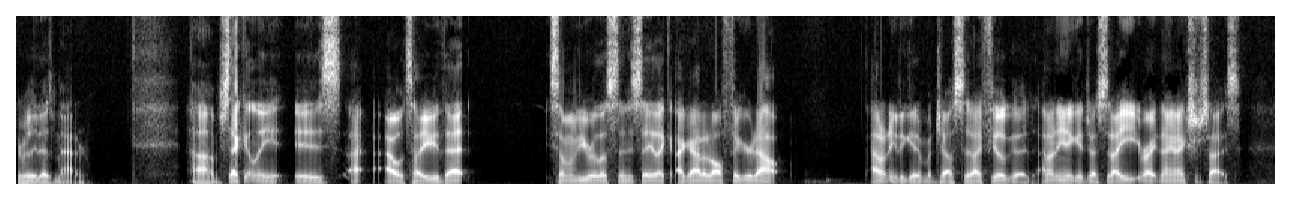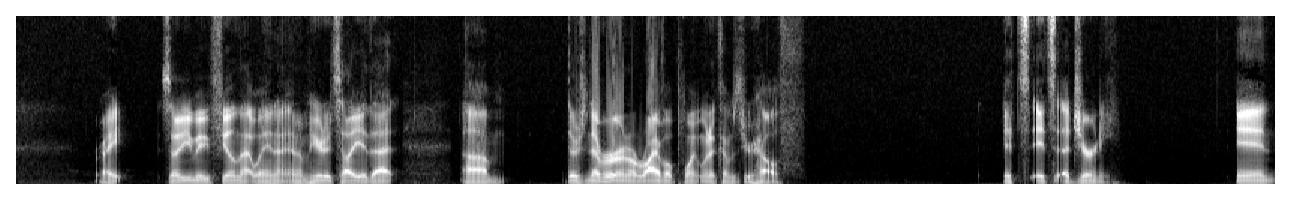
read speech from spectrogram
It really does matter. Um, secondly, is I, I will tell you that some of you are listening to say like I got it all figured out. I don't need to get them adjusted. I feel good. I don't need to get adjusted. I eat right and I exercise. Right. Some of you may be feeling that way, and, I, am here to tell you that um, there's never an arrival point when it comes to your health. It's it's a journey, and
